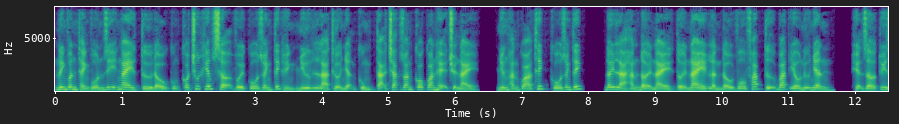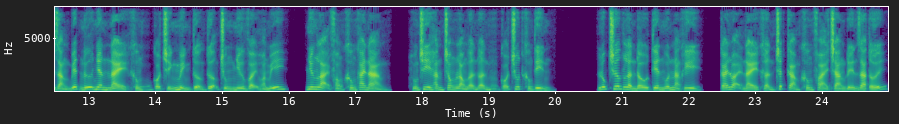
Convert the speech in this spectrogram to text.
Ninh Vân Thành vốn dĩ ngay từ đầu cũng có chút khiếp sợ với cô doanh tích hình như là thừa nhận cùng tại chắc doãn có quan hệ chuyện này, nhưng hắn quá thích cố doanh tích, đây là hắn đời này tới nay lần đầu vô pháp tự bắt yêu nữ nhân, hiện giờ tuy rằng biết nữ nhân này không có chính mình tưởng tượng chung như vậy hoàn mỹ, nhưng lại phóng không khai nàng, huống chi hắn trong lòng ẩn ẩn có chút không tin. Lúc trước lần đầu tiên muốn nàng khi, cái loại này khẩn chất cảm không phải trang đến ra tới,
